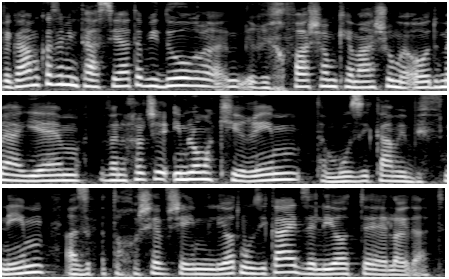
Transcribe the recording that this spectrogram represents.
וגם כזה מין תעשיית הבידור ריחפה שם כמשהו מאוד מאיים, ואני חושבת שאם לא מכירים את המוזיקה מבפנים, אז אתה חושב שאם להיות מוזיקאית זה להיות, אה, לא יודעת,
